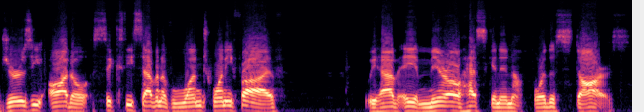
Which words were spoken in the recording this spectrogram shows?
Jersey Auto, 67 of 125. We have a Miro Heiskanen for the Stars.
